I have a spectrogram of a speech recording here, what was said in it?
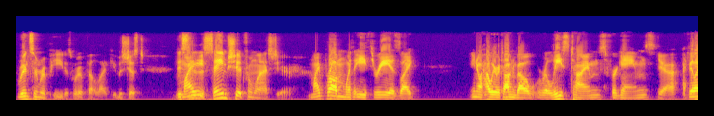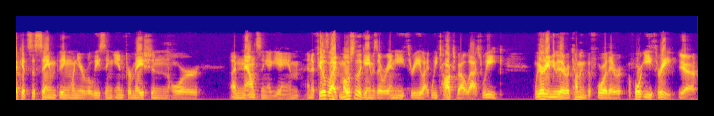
rinse and repeat, is what it felt like. It was just this My- is the same shit from last year. My problem with E3 is like, you know how we were talking about release times for games. Yeah, I feel like it's the same thing when you're releasing information or announcing a game, and it feels like most of the games that were in E3, like we talked about last week, we already knew they were coming before they were before E3. yeah,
